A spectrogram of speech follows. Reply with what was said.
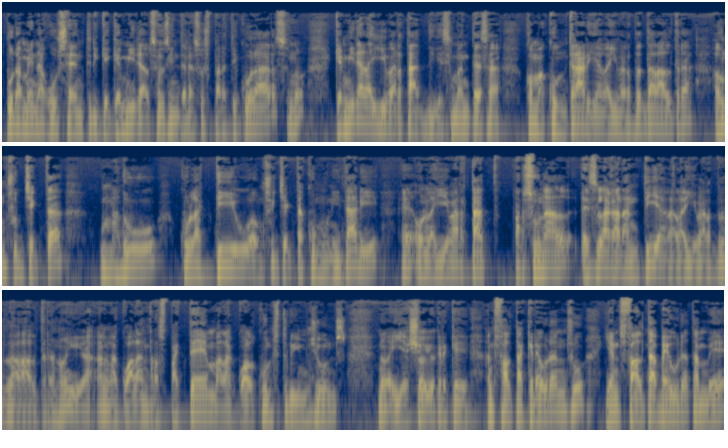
purament egocèntric i que mira els seus interessos particulars, no? que mira la llibertat, diguéssim, entesa com a contrària a la llibertat de l'altre, a un subjecte madur, col·lectiu, a un subjecte comunitari, eh, on la llibertat personal és la garantia de la llibertat de l'altre, no? I en la qual ens respectem, a la qual construïm junts, no? i això jo crec que ens falta creure'ns-ho i ens falta veure també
